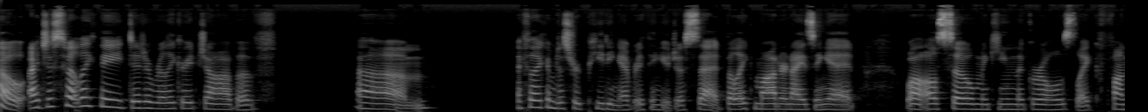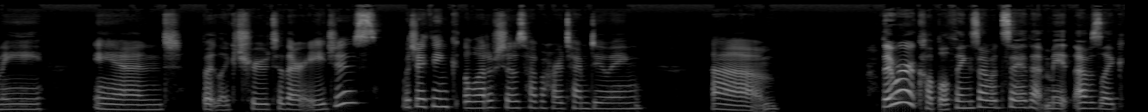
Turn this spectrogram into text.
know. I just felt like they did a really great job of um I feel like I'm just repeating everything you just said, but like modernizing it while also making the girls like funny and but like true to their ages, which I think a lot of shows have a hard time doing. Um there were a couple things I would say that made I was like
